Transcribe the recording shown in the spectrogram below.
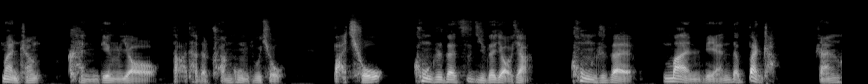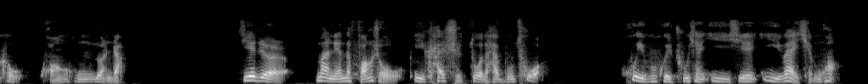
曼城肯定要打他的传控足球，把球控制在自己的脚下，控制在曼联的半场，然后狂轰乱炸。接着，曼联的防守一开始做的还不错，会不会出现一些意外情况？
